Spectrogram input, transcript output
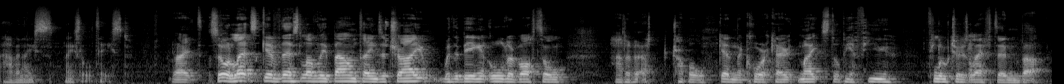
have a nice nice little taste. Right, so let's give this lovely Ballantine's a try. With it being an older bottle, had a bit of trouble getting the cork out. Might still be a few floaters left in, but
